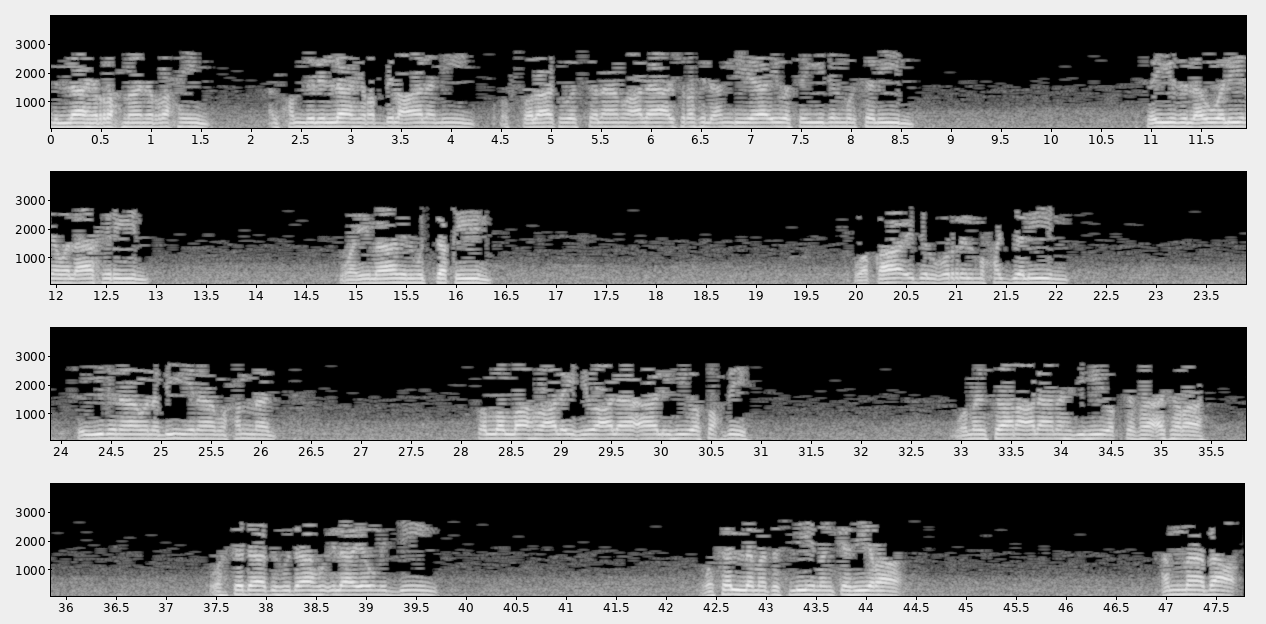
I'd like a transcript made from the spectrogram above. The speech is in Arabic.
بسم الله الرحمن الرحيم. الحمد لله رب العالمين والصلاة والسلام على أشرف الأنبياء وسيد المرسلين. سيد الأولين والآخرين. وإمام المتقين. وقائد الغر المحجلين. سيدنا ونبينا محمد. صلى الله عليه وعلى آله وصحبه ومن سار على نهجه واقتفى أثره واهتدى بهداه إلى يوم الدين وسلم تسليما كثيرا. أما بعد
